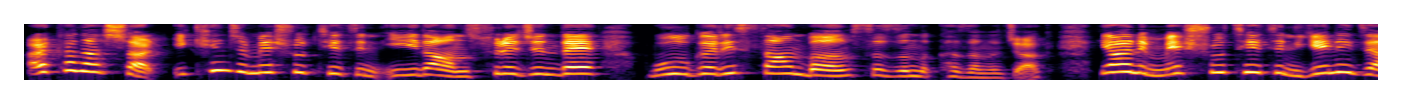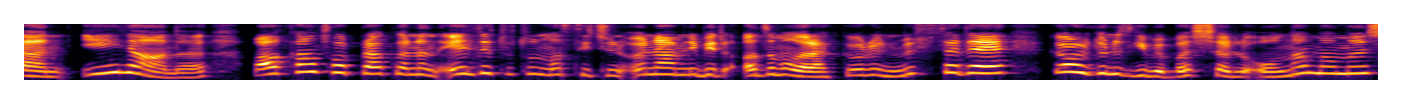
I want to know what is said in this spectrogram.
Arkadaşlar ikinci meşrutiyetin ilanı sürecinde Bulgaristan bağımsızlığını kazanacak. Yani meşrutiyetin yeniden ilanı Balkan topraklarının elde tutulması için önemli bir adım olarak görülmüşse de gördüğünüz gibi başarılı olunamamış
